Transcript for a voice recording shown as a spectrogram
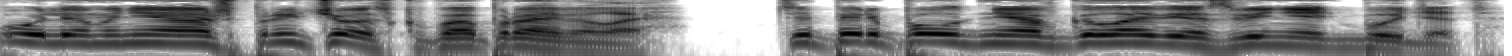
«Пуля мне аж прическу поправила. Теперь полдня в голове звенеть будет.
